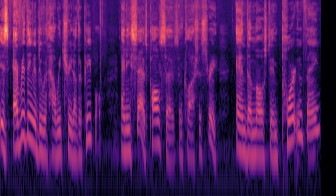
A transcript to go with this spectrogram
is everything to do with how we treat other people. And he says, Paul says in Colossians 3, and the most important thing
